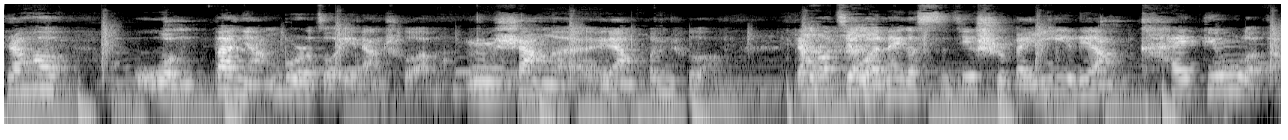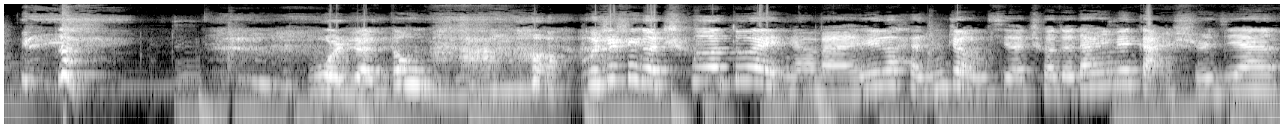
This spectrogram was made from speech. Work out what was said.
然后我们伴娘不是坐一辆车吗？嗯上了一辆婚车，然后结果那个司机是唯一一辆开丢了的，我人都麻了。不，这是一个车队，你知道吧？是一个很整齐的车队，但是因为赶时间，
